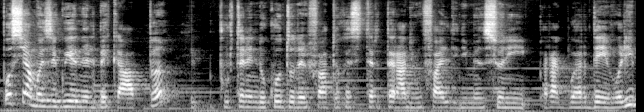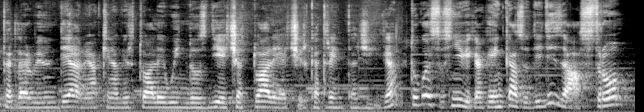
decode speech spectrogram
possiamo eseguirne il backup, pur tenendo conto del fatto che si tratterà di un file di dimensioni ragguardevoli, per darvi un'idea la mia macchina virtuale Windows 10 attuale è circa 30 giga. Tutto questo significa che in caso di disastro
